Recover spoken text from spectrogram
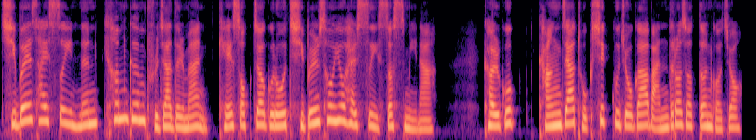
집을 살 수 있는 현금 부자들만 계속적으로 집을 소유할 수 있었습니다. 결국 강자 독식 구조가 만들어졌던 거죠.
